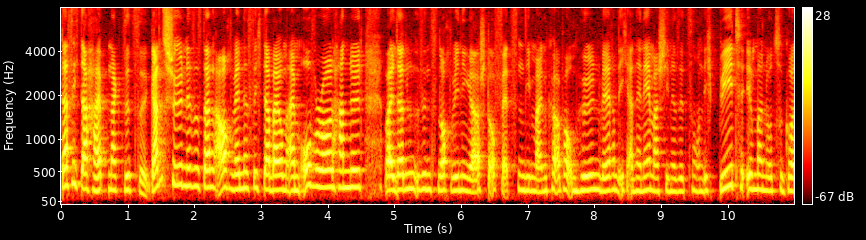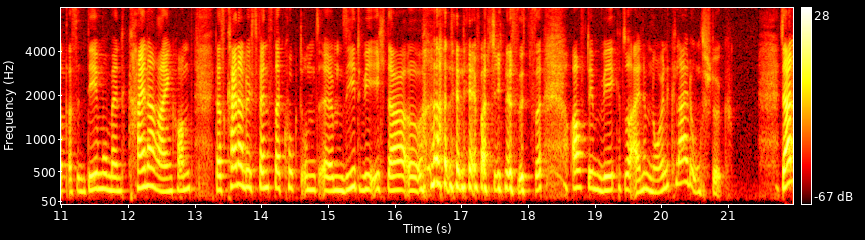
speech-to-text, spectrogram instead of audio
dass ich da halbnackt sitze. Ganz schön ist es dann auch, wenn es sich dabei um einen Overall handelt, weil dann sind es noch weniger Stofffetzen, die meinen Körper umhüllen, während ich an der Nähmaschine sitze und ich bete immer nur zu Gott, dass in dem Moment keiner reinkommt, dass keiner durchs Fenster guckt und ähm, sieht, wie ich da äh, an der Nähmaschine sitze, auf dem Weg zu einem neuen Kleidungsstück. Dann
